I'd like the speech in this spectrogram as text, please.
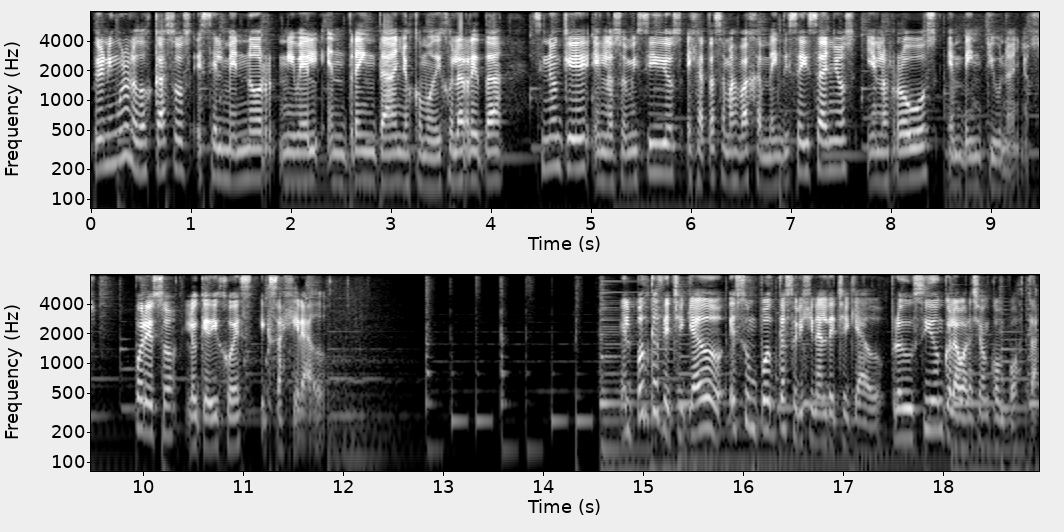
pero en ninguno de los dos casos es el menor nivel en 30 años, como dijo la reta, sino que en los homicidios es la tasa más baja en 26 años y en los robos en 21 años. Por eso lo que dijo es exagerado. El podcast de Chequeado es un podcast original de Chequeado, producido en colaboración con Posta.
